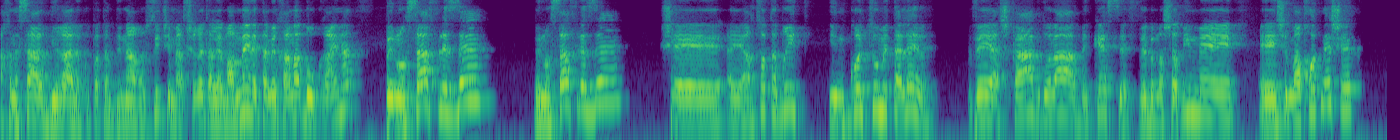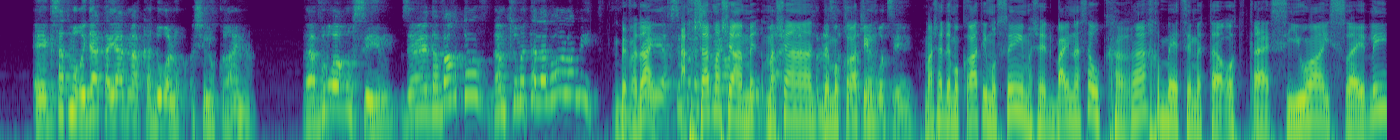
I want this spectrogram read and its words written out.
הכנסה אדירה לקופת המדינה הרוסית שמאפשרת לה לממן את המלחמה באוקראינה, בנוסף לזה, בנוסף לזה, שארצות הברית עם כל תשומת הלב והשקעה גדולה בכסף ובמשאבים אה, אה, של מערכות נשק, אה, קצת מורידה את היד מהכדור של אוקראינה. ועבור הרוסים זה דבר טוב, גם תשומת הלב העולמית. בוודאי, עכשיו מה, שה... מה שהדמוקרטים, מה שהדמוקרטים עושים, מה שביידן עשה, הוא כרך בעצם את הסיוע הישראלי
